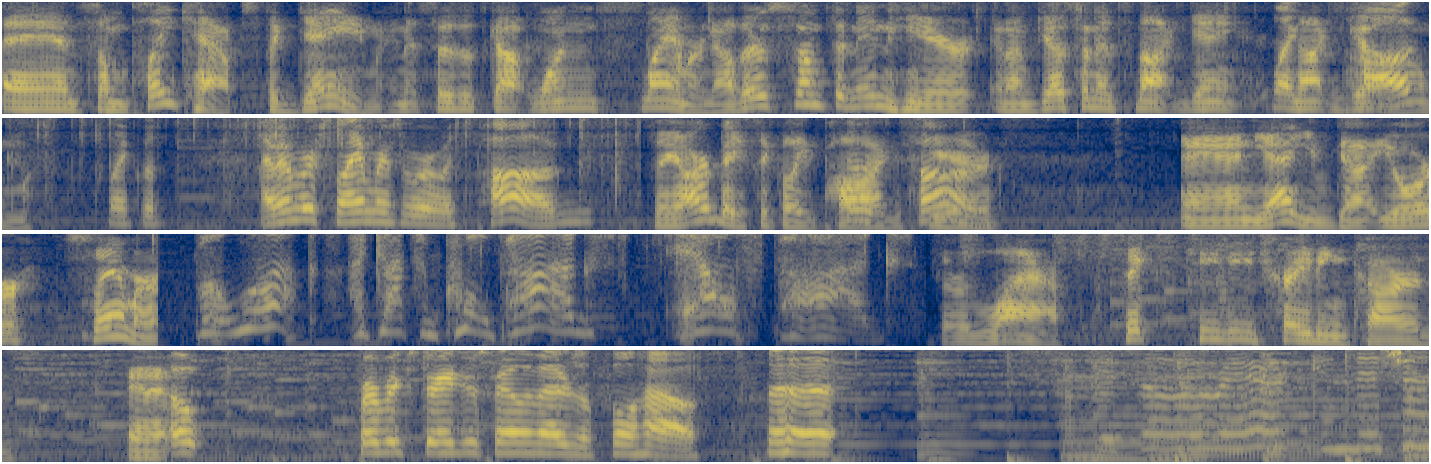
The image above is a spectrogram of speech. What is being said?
And some play caps, the game, and it says it's got one slammer. Now there's something in here, and I'm guessing it's not game, Like not gum. Like with, I remember Slammers were with Pogs. They are basically pogs, So pogs, it's here. Pogs. And yeah, you've got your slammer. But look, I got some cool pogs. Elf pogs. Their last six TV trading cards, and it, Oh, Perfect Strangers, Family Matters, and Full House. It's a rare condition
